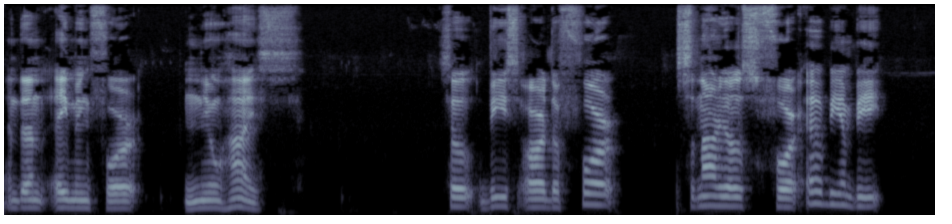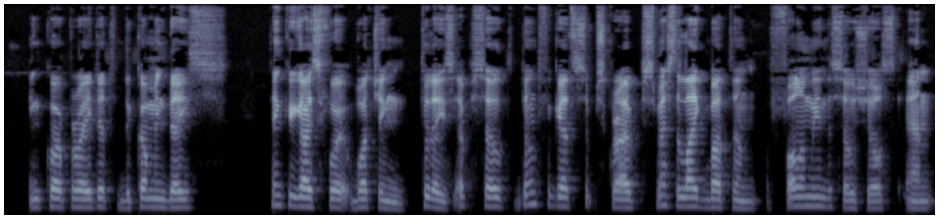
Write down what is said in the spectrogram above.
and then aiming for new highs. So these are the four scenarios for Airbnb incorporated the coming days. Thank you guys for watching today's episode. Don't forget subscribe, smash the like button, follow me in the socials, and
